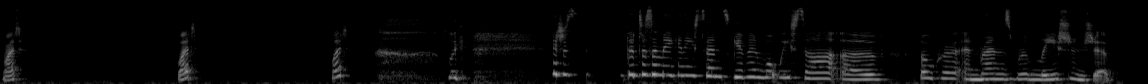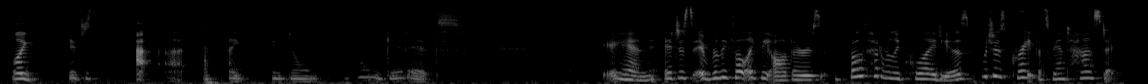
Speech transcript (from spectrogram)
What? What? What? like, it just, that doesn't make any sense given what we saw of Okra and Ren's relationship. Like, it just, I I I don't I don't get it. And it just it really felt like the authors both had really cool ideas, which is great, that's fantastic.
